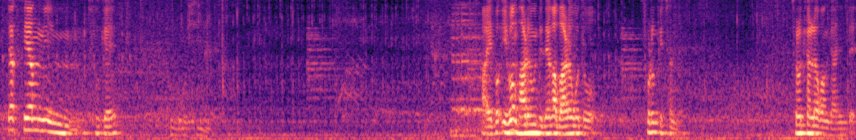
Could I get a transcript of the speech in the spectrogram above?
싹스양님 두개. 아 이번, 이번 발음인데 내가 말하고도 소름 끼쳤네. 저렇게 하려고 한 게 아닌데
